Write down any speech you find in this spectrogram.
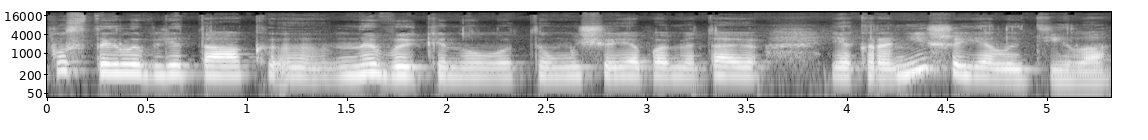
пустили в літак, е, не викинуло, тому що я пам'ятаю, як раніше я летіла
